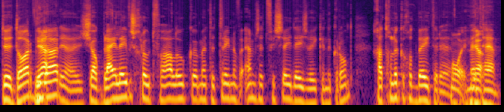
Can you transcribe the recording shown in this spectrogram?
de derby daar. Ja, Jacques Blijlevens, groot verhaal ook uh, met de trainer van MZVC deze week in de krant. Gaat gelukkig wat beter uh, Mooi, met hem.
